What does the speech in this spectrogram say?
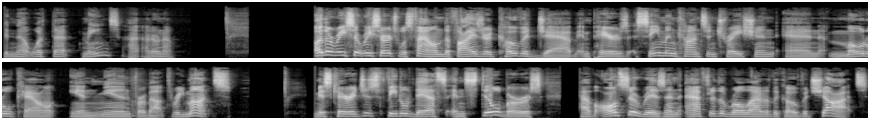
Isn't that what that means? I, I don't know. Other recent research was found the Pfizer COVID jab impairs semen concentration and motile count in men for about three months. Miscarriages, fetal deaths, and stillbirths have also risen after the rollout of the COVID shots.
